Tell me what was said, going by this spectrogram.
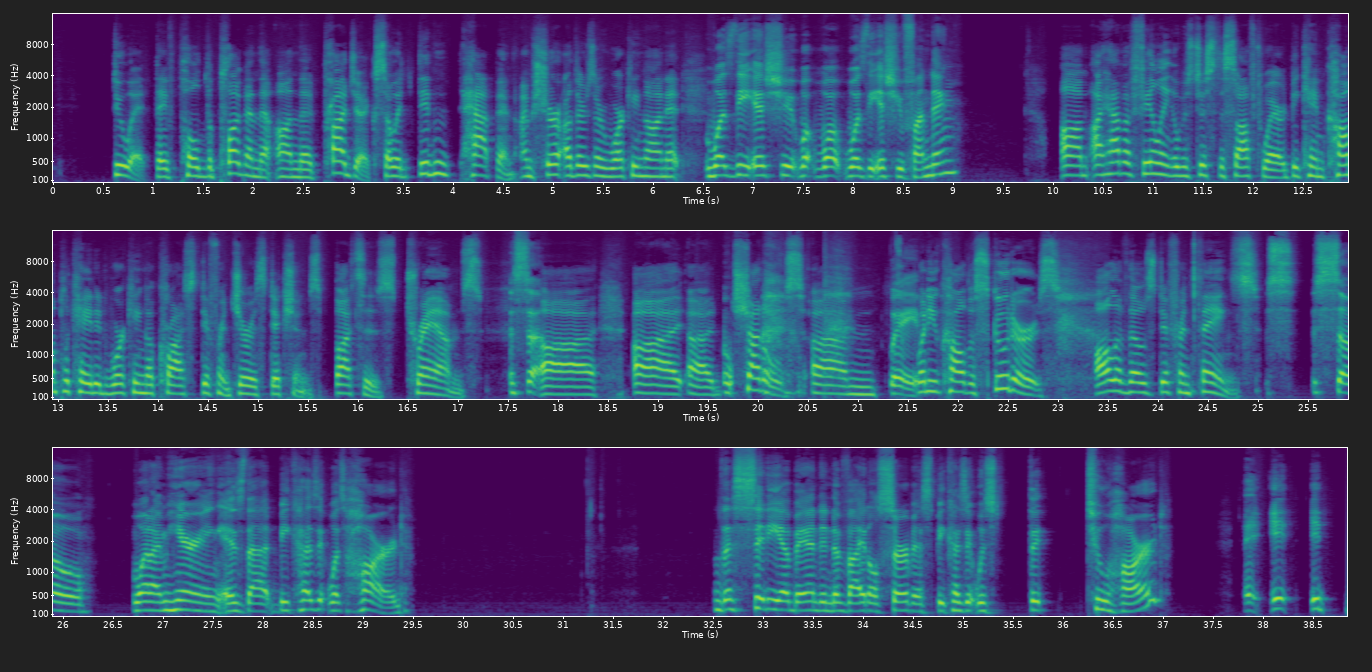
do it. They've pulled the plug on the on the project, so it didn't happen. I'm sure others are working on it. Was the issue, what, what was the issue funding? Um, I have a feeling it was just the software. It became complicated working across different jurisdictions, buses, trams, So, uh, uh, uh, shuttles. Um, wait. what do you call the scooters? All of those different things. So, what I'm hearing is that because it was hard, the city abandoned a vital service because it was th- too hard. It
